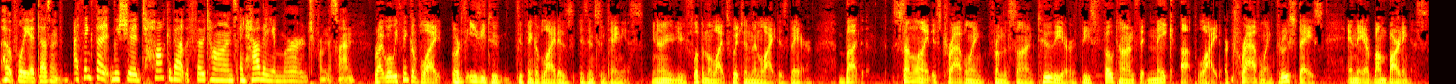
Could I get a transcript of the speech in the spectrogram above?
Hopefully, it doesn't. I think that we should talk about the photons and how they emerge from the sun. Right. Well, we think of light, or it's easy to, to think of light as, as instantaneous. You know, you flip on the light switch and then light is there. But sunlight is traveling from the sun to the earth. These photons that make up light are traveling through space and they are bombarding us,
